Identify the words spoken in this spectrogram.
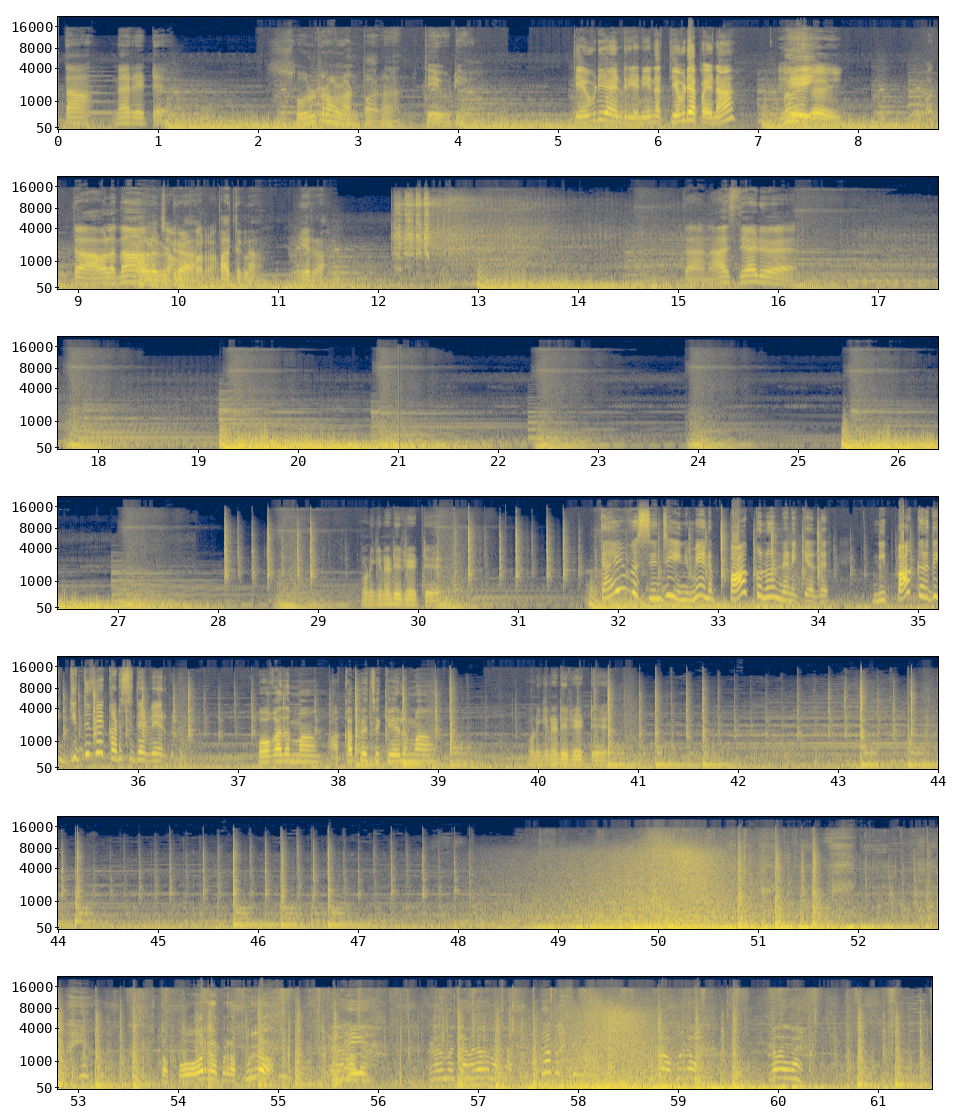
உன்னத்தான் என்ன ரேட்டு சொல்கிறாளான்னு பாரு தேவடியா. தெவடியா என்றியா நீ என்ன தெவடியா பையனா? ஏய். மொத்த அவ்வளோதான் அவளை விடுறா பார்த்துக்கலாம் ஏறா. நான் தேடுவேன் உனக்கு என்னடி ரேட்டு தயவு செஞ்சு இனிமே என்ன பார்க்கணும்னு நினைக்காத. நீ பார்க்கறது இதுவே கடைசி தடவையா இருக்கட்டும். போகாதம்மா அக்கா பேச்ச கேளுமா உனக்கு என்னடி ரேட்டு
